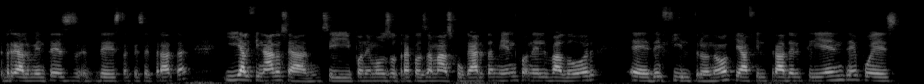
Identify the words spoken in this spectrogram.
realmente es de esto que se trata. Y al final, o sea, si ponemos otra cosa más, jugar también con el valor eh, de filtro ¿no? que ha filtrado el cliente, pues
